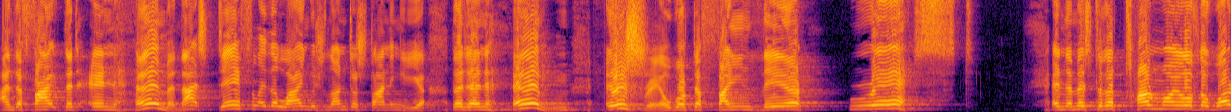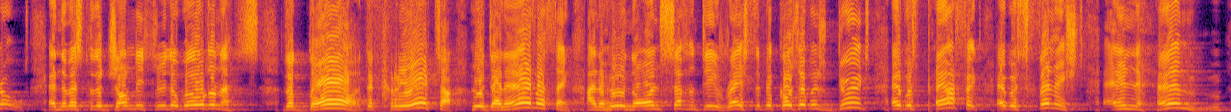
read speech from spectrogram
and the fact that in him, and that's definitely the language and understanding here, that in him, Israel were to find their rest in the midst of the turmoil of the world, in the midst of the journey through the wilderness. The God, the Creator, who had done everything and who on the seventh day rested because it was good, it was perfect, it was finished. In Him,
